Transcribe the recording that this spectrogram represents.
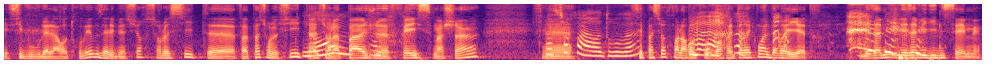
Et si vous voulez la retrouver, vous allez bien sûr sur le site, euh, enfin pas sur le site, hein, sur la page euh, Face machin. C'est pas Euh, sûr qu'on la retrouve. hein C'est pas sûr qu'on la retrouve. Voilà. En fait, théoriquement, elle devrait y être. Les amis, les amis d'INSEE, mais.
